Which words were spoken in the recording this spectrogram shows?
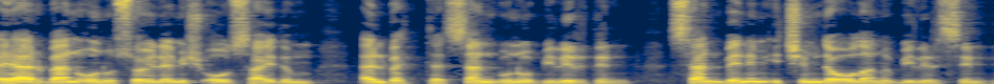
Eğer ben onu söylemiş olsaydım elbette sen bunu bilirdin. Sen benim içimde olanı bilirsin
